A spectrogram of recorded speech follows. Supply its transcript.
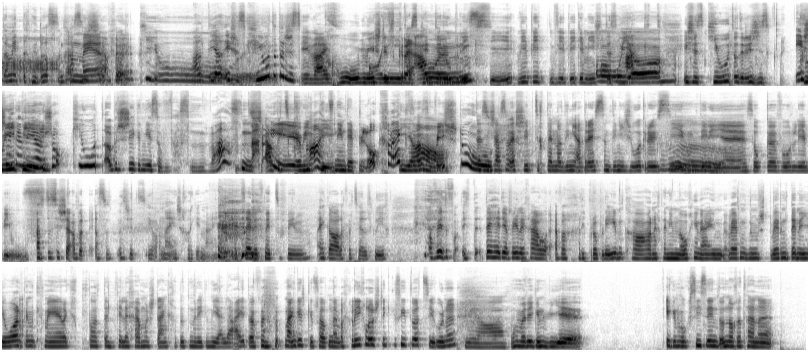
damit ich mir das, dann kann merken Ah, Ist aber cute. Alter, ja, ist es cute oder ist es Ich weiß. komisch, das Ui, das könnte eine Rubrik Grauen? sein. Wie bei, wie bei gemischtes Oh ja. Ist es cute oder ist es Ist creepy? irgendwie ja schon cute, aber es ist irgendwie so, was, was? Nein, Mann, jetzt nimm den Block weg, Ja, was bist du? Das ist also, er schreibt sich dann noch deine Adresse und deine Schuhgröße und deine äh, Sockenvorliebe auf. also das ist aber, also, das ist jetzt, ja, nein, ist ein bisschen gemein. Ich erzähle jetzt nicht so viel. Egal, ich erzähle es gleich. Auf jeden Fall, der hat ja vielleicht auch einfach ein Probleme gehabt, habe ich dann im Nachhinein während, dem, während diesen Jahren dann gemerkt, wo dann vielleicht auch musst denken, tut mir irgendwie leid, aber manchmal gibt es halt einfach gleich lustige Situationen. ja. wo wir irgendwie irgendwo gsi sind und nachher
